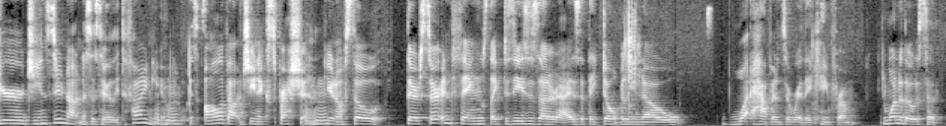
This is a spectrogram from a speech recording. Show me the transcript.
your genes do not necessarily define you. Mm-hmm. It's all about gene expression, mm-hmm. you know. So there are certain things like diseases that arise that they don't really know what happens or where they came from. One of those that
